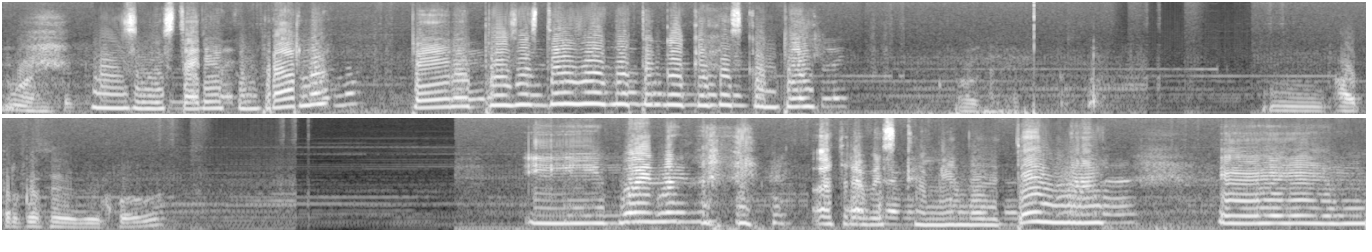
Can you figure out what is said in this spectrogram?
Bueno, Nos gustaría comprarlo. Pero pues hasta eso no tengo quejas con Play. ok. Mm, ¿Otra cosa de videojuegos? Y bueno, otra vez cambiando de tema. eh,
